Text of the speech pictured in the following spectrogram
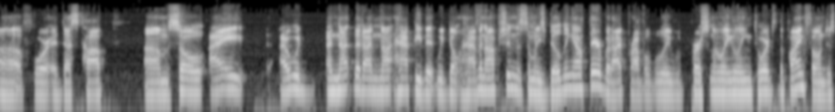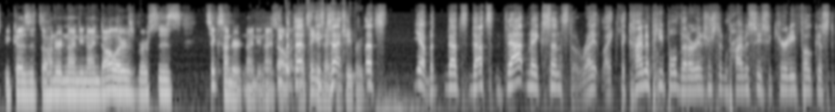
uh, for a desktop. Um, so I, I would, and not that I'm not happy that we don't have an option that somebody's building out there, but I probably would personally lean towards the Pine phone just because it's $199 versus $699. See, but that's I think exactly, cheaper. That's yeah, but that's that's that makes sense though, right? Like the kind of people that are interested in privacy, security focused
